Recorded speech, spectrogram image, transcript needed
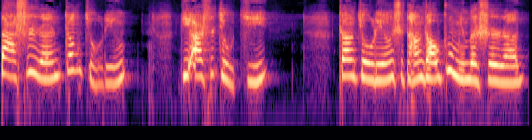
大诗人张九龄》第二十九集。张九龄是唐朝著名的诗人，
